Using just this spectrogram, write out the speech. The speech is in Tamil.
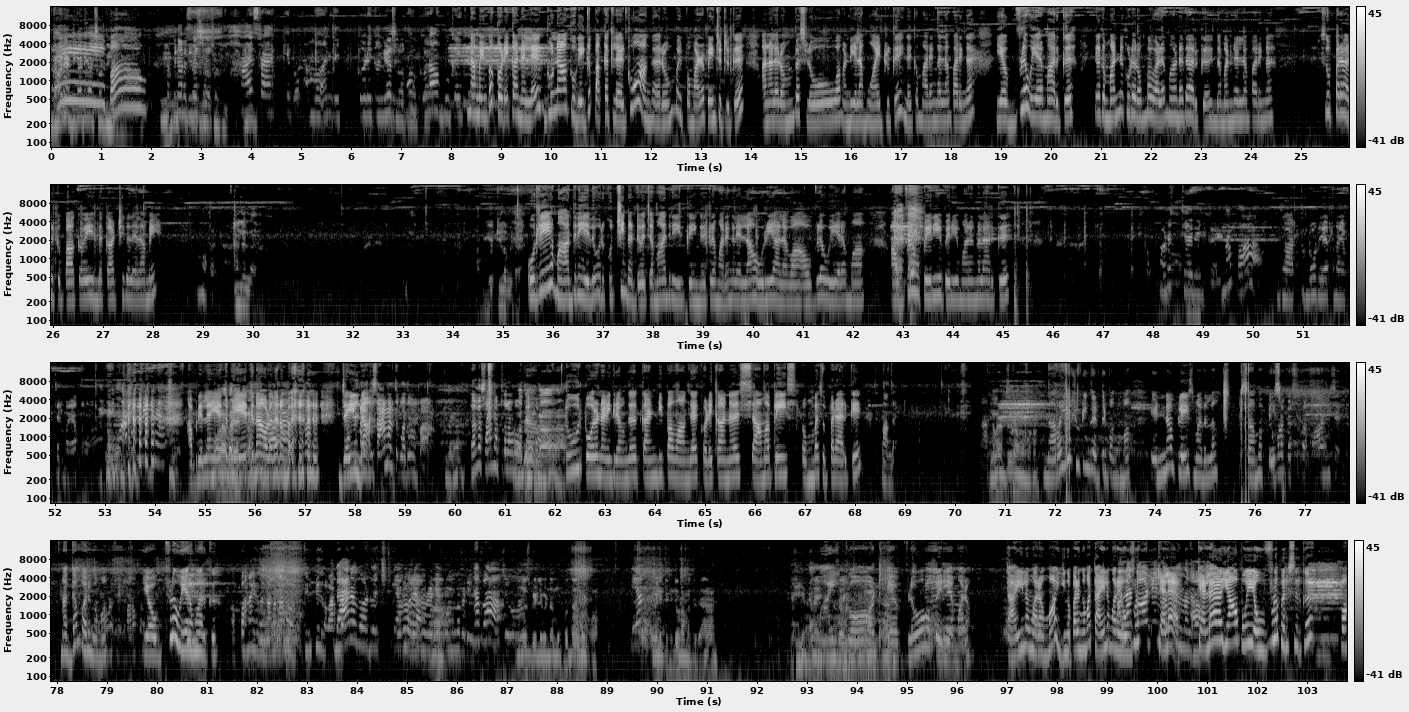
गार्डन दिखा दिखा छोड़ दी வாவ் ஹாய் ஃப்ரெண்ட் இப்போ நம்ம வந்து கொடைக்கானல் குணா குகை நம்ம இப்போ கொடைக்கானல்ல குணா குகைக்கு பக்கத்தில் இருக்கோம் அங்கே ரொம்ப இப்போ மழை பெஞ்சிட்டு இருக்கு அதனால ரொம்ப ஸ்லோவாக வண்டியெல்லாம் மூவ் ஆயிட்டு இருக்கு இங்கே இருக்க மரங்கள்லாம் பாருங்க எவ்வளோ உயரமாக இருக்கு இதுக்கு மண்ணு கூட ரொம்ப வளமானதாக இருக்கு இந்த மண்ணெல்லாம் பாருங்க சூப்பராக இருக்கு பார்க்கவே இந்த காட்சிகள் எல்லாமே ஒரே மாதிரி ஏதோ ஒரு குச்சி நட்டு வச்ச மாதிரி இருக்கு. இங்க இருக்கிற மரங்கள் எல்லாம் ஒரே அளவா அவ்வளவு உயரமா அவ்வளவு பெரிய பெரிய மரங்களா இருக்கு. என்னப்பா? அடுத்து லோடு ஏத்தனா எப்படி தெரியுமா ஏத்தலாம் ஜெயில் தான் சாமானத்துக்கு உதவும்பா நல்ல சாமானத்துக்கெல்லாம் கூட உதவும் டூர் போறோம்னு நினைக்கிறவங்க கண்டிப்பா வாங்க. கொடைக்கானல் சாம பிளேஸ் ரொம்ப சூப்பரா இருக்கு. வாங்க. நிறைய ஷூட்டிங்ஸ் எடுத்திருப்பாங்கம்மா. என்ன பிளேஸ் அதெல்லாம் செம பிளேஸ் அதான் பாருங்கம்மா. எவ்வளோ உயரமா இருக்கு. அப்பா ஆனா இதுல நல்லதான திருப்பி இதுல வர பேர போர்டு வச்சிருக்கேன் என்னப்பா? இன்னும் ஸ்பீட் லிமிட் தான். முப்பது தான் இருக்கும். ஏன்? இவன் திருப்பி விட மாட்டேது மை காட் எவ்வளோ பெரிய மரம். தைல மரமா? இங்க பாருங்கம்மா தைல மரம் எவ்வளோ கிளை. கிளையா போய் எவ்வளோ பெருசு இருக்கு. வா.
